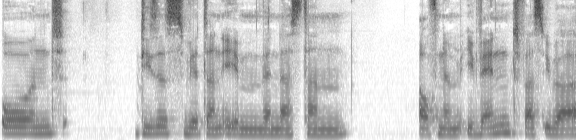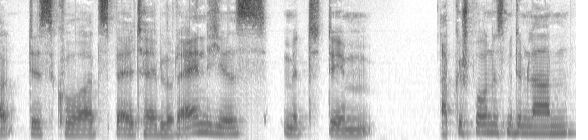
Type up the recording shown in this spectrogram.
Und dieses wird dann eben, wenn das dann auf einem Event, was über Discord, Spelltable oder ähnliches mit dem abgesprochen ist mit dem Laden,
